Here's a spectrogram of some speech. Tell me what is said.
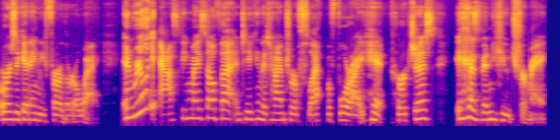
or is it getting me further away? And really asking myself that and taking the time to reflect before I hit purchase, it has been huge for me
